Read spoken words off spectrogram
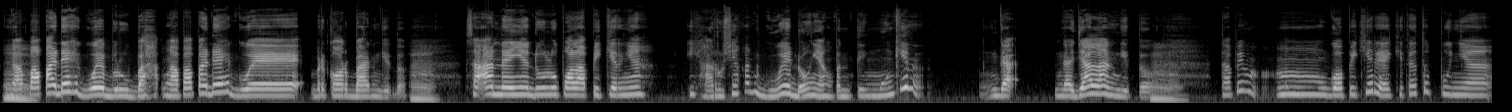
nggak Hmm. apa-apa deh gue berubah, nggak apa-apa deh gue berkorban gitu. Hmm. seandainya dulu pola pikirnya ih harusnya kan gue dong yang penting mungkin nggak nggak jalan gitu Hmm. Tapi mm, gue pikir ya kita tuh punya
